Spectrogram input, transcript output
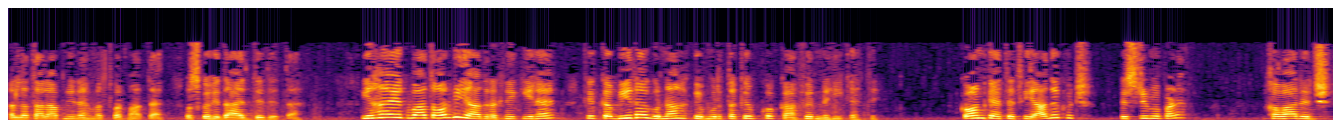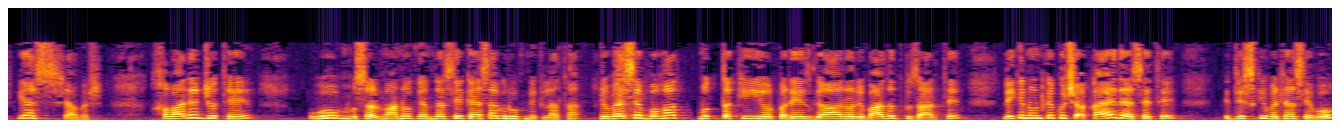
اللہ تعالیٰ اپنی رحمت فرماتا ہے، اس کو ہدایت دے دیتا ہے۔ یہاں ایک بات اور بھی یاد رکھنے کی ہے کہ کبیرہ گناہ کے مرتکب کو کافر نہیں کہتے۔ کون کہتے تھے؟ یاد ہے کچھ؟ ہسٹری میں پڑھا؟ خوارج یس شابش. خوارج جو تھے، وہ مسلمانوں کے اندر سے ایک ایسا گروپ نکلا تھا جو ویسے بہت متقی اور پرہیزگار اور عبادت گزار تھے، لیکن ان کے کچھ عقائد ایسے تھے جس کی وجہ سے وہ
